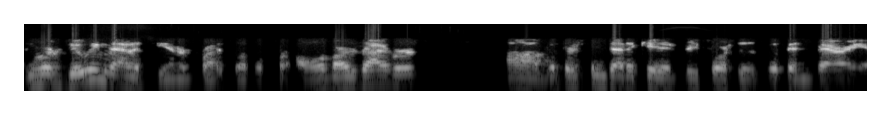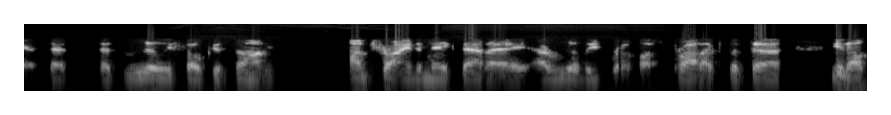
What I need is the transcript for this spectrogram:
And we're doing that at the enterprise level for all of our drivers. Uh, but there's some dedicated resources within Variant that that's really focused on on trying to make that a, a really robust product. But the you know,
